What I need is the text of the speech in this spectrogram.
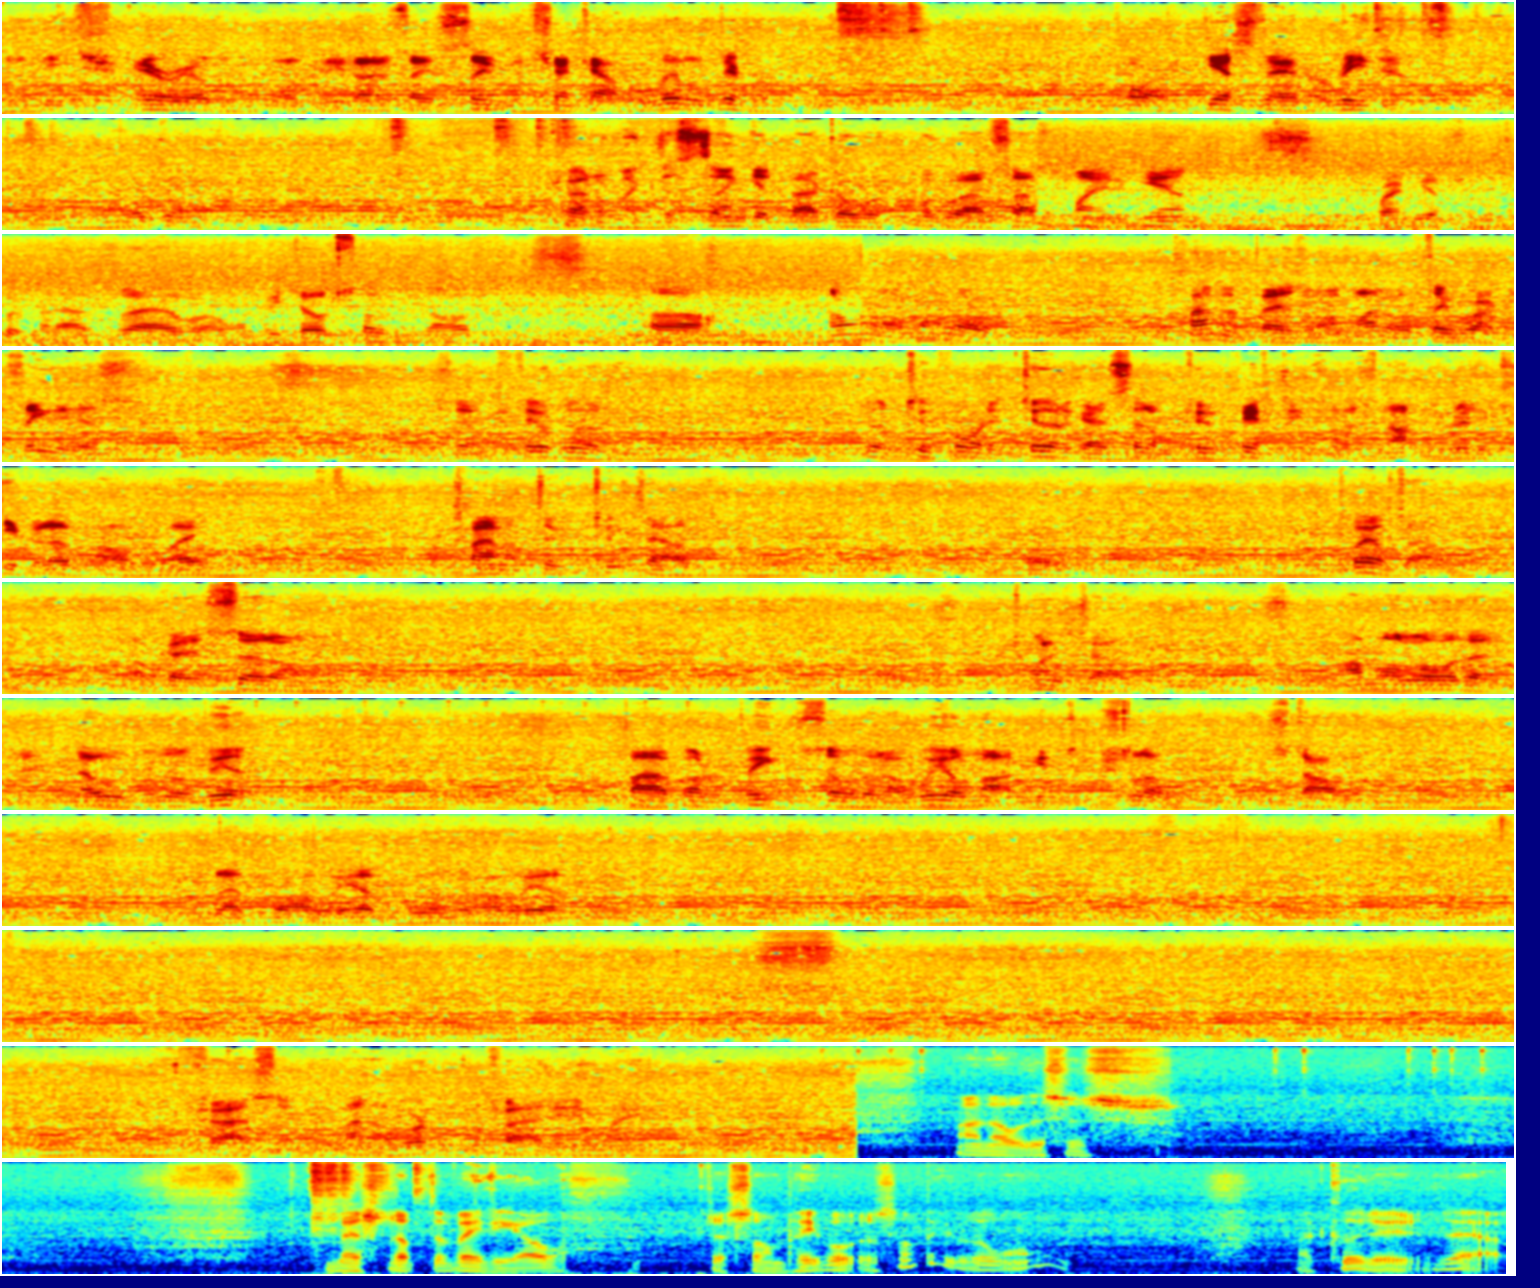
And each area of the United States seems to check out a little different or guess that or region. We're going to try to make this thing get back over. We'll go outside the plane again, bring up some equipment outside where I won't be told closing off. Uh, I don't know, Climbing fast on, know if they were to see this. So I'm still doing, doing 242 and I got to sit on 250, so it's not really keeping up all the way. Climbing through 2,000. 12,000. Okay, it's set on 20,000. I'm gonna lower that nose a little bit, 500 feet, so that I will not get slow. Stall it. Flaps all the way up, wheels all the way up. Try something. Might not work. Try anyway. I know this is messing up the video to some people. To some people don't. I could edit it out.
